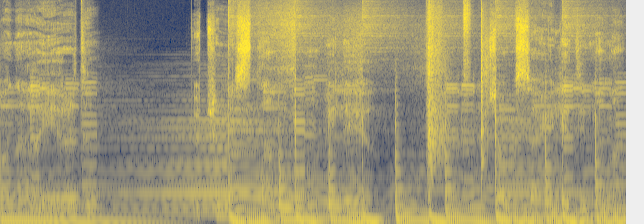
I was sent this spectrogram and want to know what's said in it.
bana ayırdım Bütün İstanbul biliyor. Çok söyledim ama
